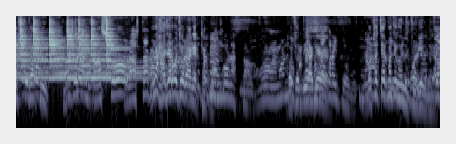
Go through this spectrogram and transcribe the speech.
অষ্ট ঠাকুর। পাঁচশো মানে হাজার বছর আগের ঠাকুর। বছর দুই আগে বছর চার পাঁচেক হইল চুরি একদম।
